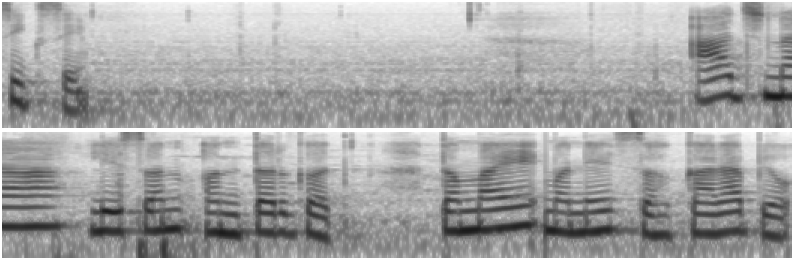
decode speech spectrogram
શીખશે. આજના લેસન અંતર્ગત તમે મને સહકાર આપ્યો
